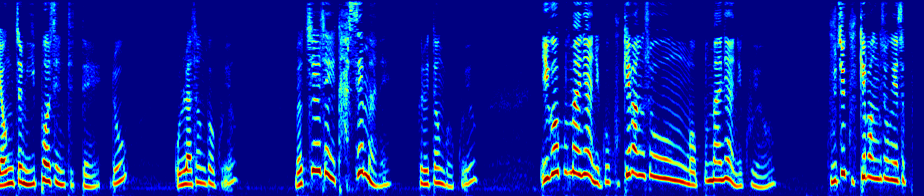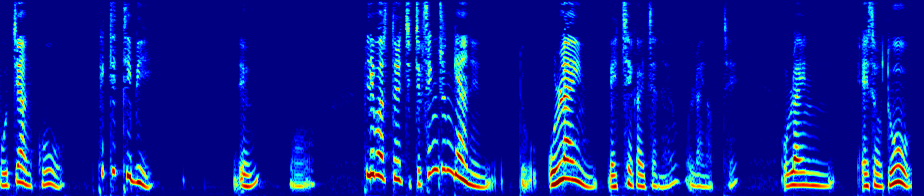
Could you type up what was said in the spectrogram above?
0.2%대로 올라선 거고요. 며칠 사이 닷새 만에 그랬던 거고요. 이것뿐만이 아니고 국회 방송 뭐 뿐만이 아니고요. 굳이 국회 방송에서 보지 않고 팩트 TV 등 뭐 필리버스터를 직접 생중계하는 또 온라인 매체가 있잖아요. 온라인 업체. 온라인에서도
